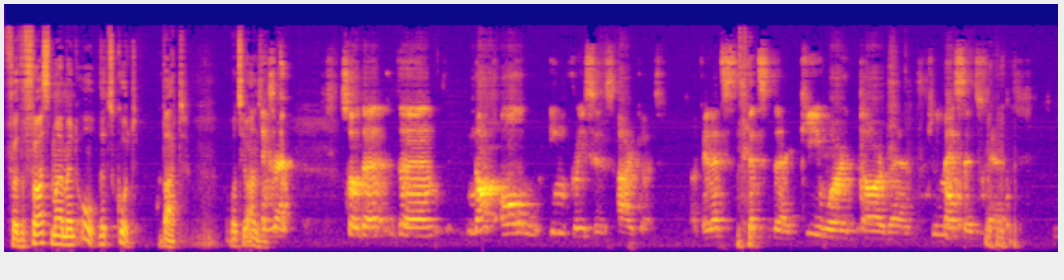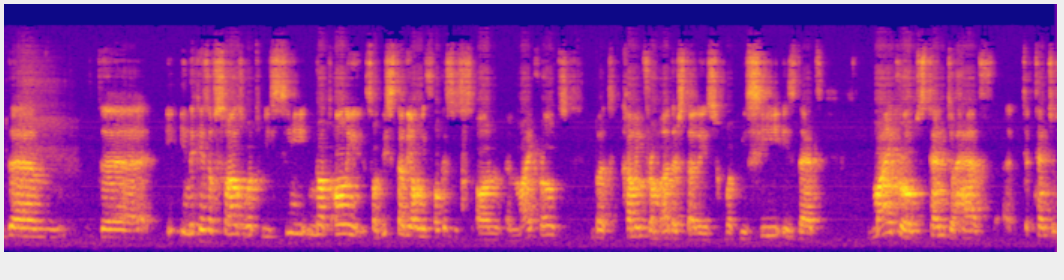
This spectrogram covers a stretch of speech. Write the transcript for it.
for the first moment oh that's good. But what's your answer? Exactly. So the the not all increases are good. Okay that's that's the key word or the key message there. The the in the case of soils, what we see not only so this study only focuses on microbes, but coming from other studies, what we see is that microbes tend to have uh, tend to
